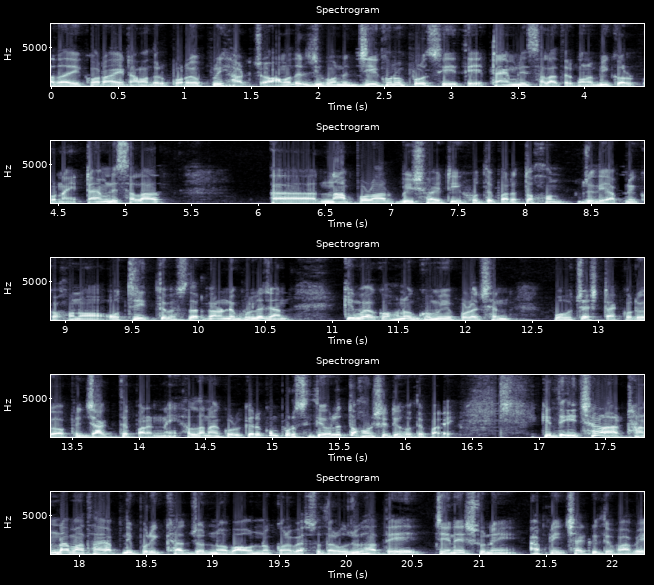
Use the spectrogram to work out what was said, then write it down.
আদায় করা এটা আমাদের উপরে অপরিহার্য। আমাদের জীবনে যে কোনো পরিস্থিতিতে টাইমলি সালাতের কোনো বিকল্প নাই। টাইমলি সালাত না পড়ার বিষয়টি হতে পারে তখন যদি আপনি কখনো অতিরিক্ত ব্যস্ততার কারণে ভুলে যান কিংবা কখনো ঘুমিয়ে পড়েছেন, বহু চেষ্টা করেও আপনি জাগতে পারেন নাই। আল্লাহ না করুক, এরকম পরিস্থিতি হলে তখন সেটি হতে পারে। কিন্তু এছাড়া ঠান্ডা মাথায় আপনি পরীক্ষার জন্য বা অন্য কোনো ব্যস্ততার অজুহাতে জেনে শুনে আপনি ইচ্ছাকৃতভাবে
